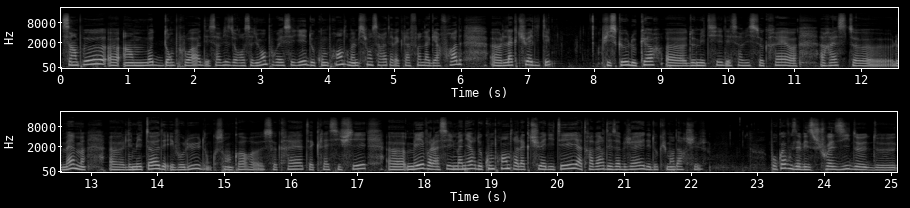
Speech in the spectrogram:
c'est un peu un mode d'emploi des services de renseignement pour essayer de comprendre, même si on s'arrête avec la fin de la guerre froide, euh, l'actualité puisque le cœur euh, de métier des services secrets euh, reste le même. les méthodes évoluent, donc sont encore secrètes, classifiées, mais voilà, c'est une manière de comprendre l'actualité à travers des objets et des documents d'archives. Pourquoi vous avez choisi de,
